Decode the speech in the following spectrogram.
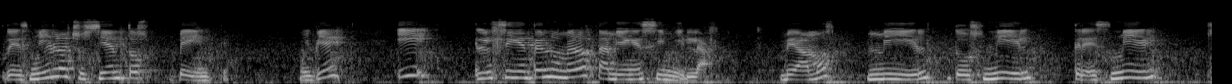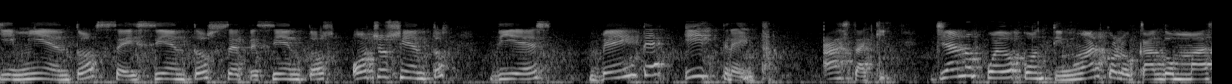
3820. Muy bien. Y el siguiente número también es similar. Veamos 1000, 2000, 3000, 500, 600, 700, 800, 10, 20 y 30. Hasta aquí. Ya no puedo continuar colocando más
